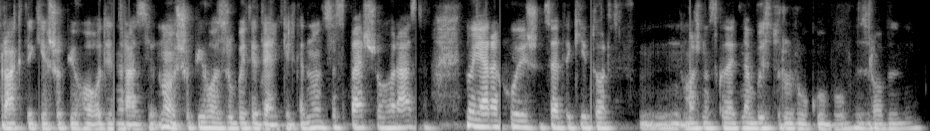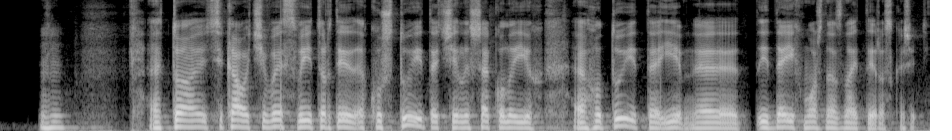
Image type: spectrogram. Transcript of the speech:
практики, щоб його один раз, ну, щоб його зробити декілька. Ну, це з першого разу. Ну, я рахую, що це такий торт, можна сказати, на бистру руку був зроблений. Угу. То цікаво, чи ви свої торти куштуєте, чи лише коли їх е, готуєте, і, е, і де їх можна знайти, розкажіть.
